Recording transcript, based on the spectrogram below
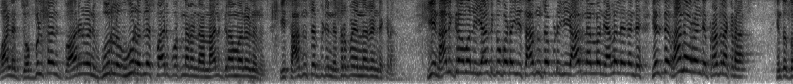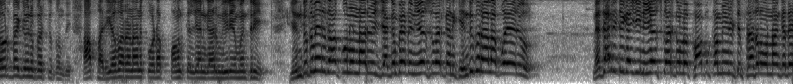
వాళ్ళ జబ్బులతో దారుణమైన ఊర్లో ఊరు వదిలేసి పారిపోతున్నారండి ఆ నాలుగు గ్రామాలలోను. ఈ శాసనసభ్యుడు నిద్రపోయి ఉన్నారండి ఇక్కడ. ఈ నాలుగు గ్రామాలు ఏళ్ళకి కూడా ఈ శాసనసభ్యుడు ఈ ఆరు నెలలోనే వెళ్ళలేదండి. వెళ్తే రానివ్వరండి ప్రజలు అక్కడ. ఇంత దౌర్భాగ్యమైన పరిస్థితి ఉంది. ఆ పర్యావరణానికి కూడా పవన్ కళ్యాణ్ గారు మీరే మంత్రి. ఎందుకు మీరు దాక్కుని ఉన్నారు? ఈ జగ్గంపేట నియోజకవర్గానికి ఎందుకు రాలా పోయారు మెజారిటీగా ఈ నియోజకవర్గంలో కాపు కమ్యూనిటీ ప్రజలు ఉన్నాం కదే.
